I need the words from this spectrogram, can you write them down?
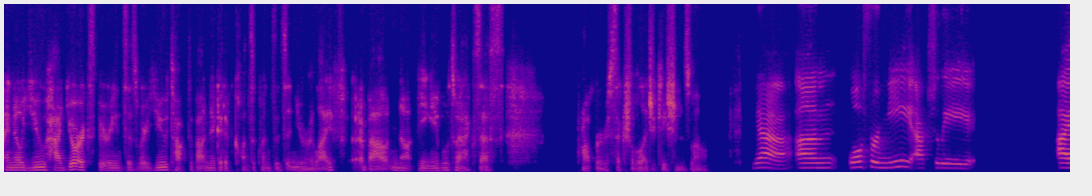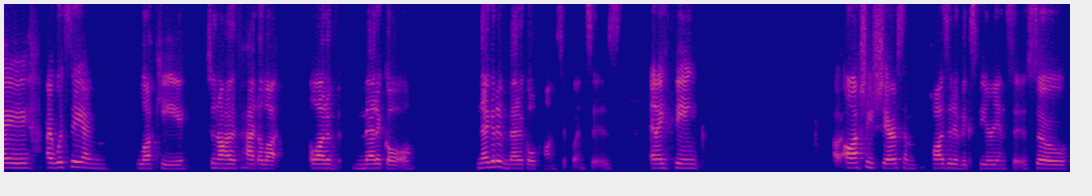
I know you had your experiences where you talked about negative consequences in your life about not being able to access proper sexual education as well. Yeah. Um, well, for me, actually, I I would say I'm lucky to not have had a lot a lot of medical negative medical consequences, and I think I'll actually share some positive experiences. So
